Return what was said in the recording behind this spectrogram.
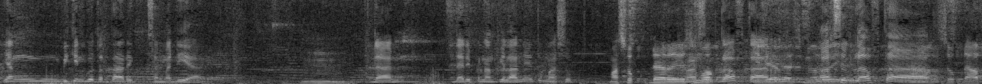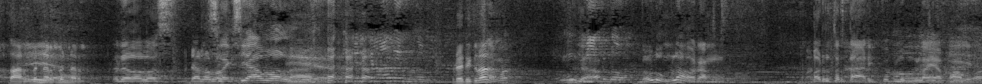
yang bikin gue tertarik sama dia Hmm. dan dari penampilannya itu masuk Masuk dari semua masuk daftar idealisme lu masuk ya? daftar Masuk daftar, Iya. bener-bener. udah lolos Udah lolos. seleksi awal lah Iya. udah dikenalin belum Udah dikenal? sama enggak belum lah orang baru tertarik kok belum mulai apa apa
